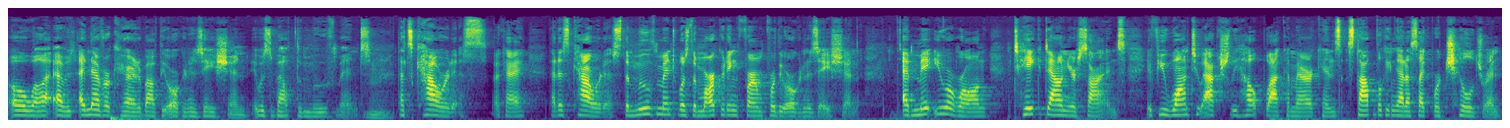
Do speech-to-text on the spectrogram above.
oh, well, I, was, I never cared about the organization. It was about the movement. Mm. That's cowardice, okay? That is cowardice. The movement was the marketing firm for the organization admit you were wrong, take down your signs. If you want to actually help black Americans, stop looking at us like we're children,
